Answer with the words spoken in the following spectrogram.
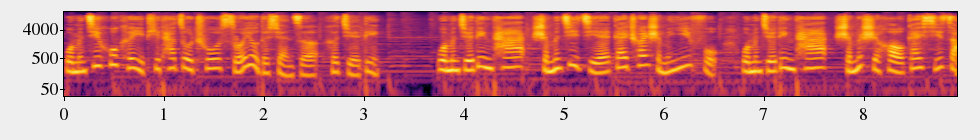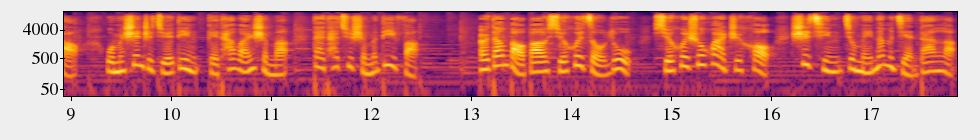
我们几乎可以替他做出所有的选择和决定。我们决定他什么季节该穿什么衣服，我们决定他什么时候该洗澡，我们甚至决定给他玩什么，带他去什么地方。而当宝宝学会走路、学会说话之后，事情就没那么简单了。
